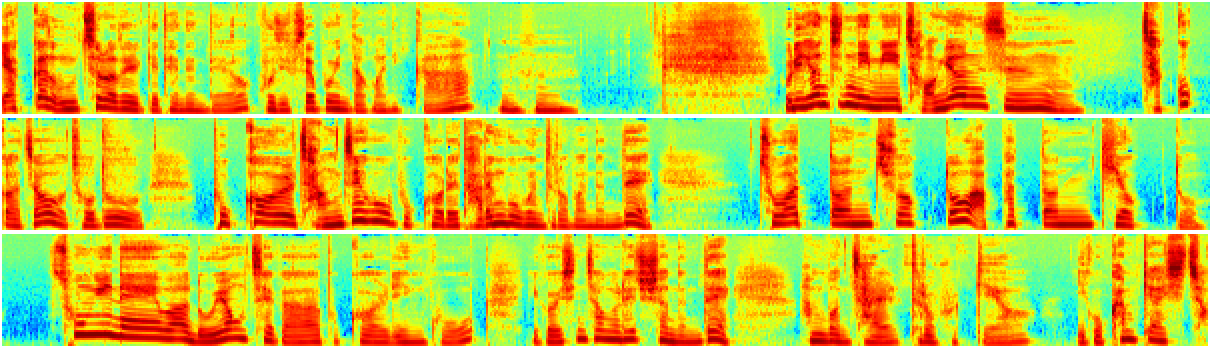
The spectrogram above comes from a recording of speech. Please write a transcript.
약간 움츠러들게 되는데요. 고집 세 보인다고 하니까. 우리 현주님이 정연승 작곡가죠. 저도 보컬 장재호 보컬의 다른 곡은 들어봤는데 좋았던 추억도 아팠던 기억도 송인혜와 노영채가 보컬인 곡 이걸 신청을 해주셨는데 한번 잘 들어볼게요. 이 곡 함께 하시죠.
